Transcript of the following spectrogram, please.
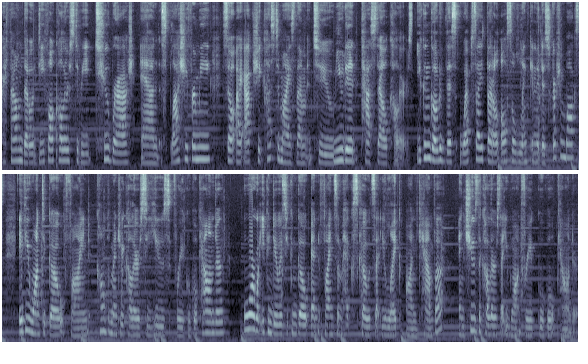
I found though default colors to be too brash and splashy for me, so I actually customized them to muted pastel colors. You can go to this website that I'll also link in the description box if you want to go find complementary colors to use for your Google Calendar. Or what you can do is you can go and find some hex codes that you like on Canva and choose the colors that you want for your Google Calendar.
